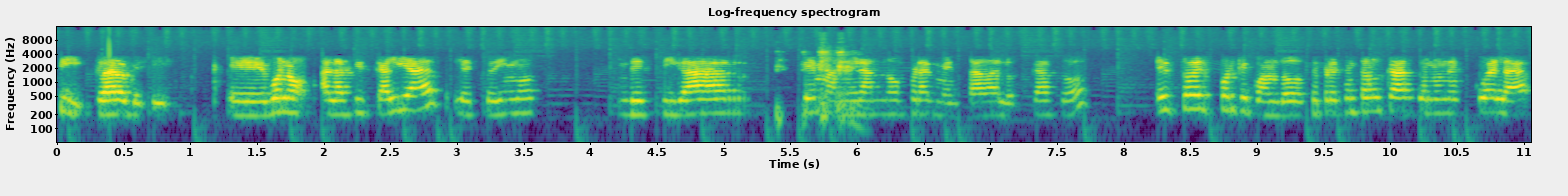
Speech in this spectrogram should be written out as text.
Sí, claro que sí. Eh, bueno, a las fiscalías les pedimos investigar de manera no fragmentada los casos. Esto es porque cuando se presenta un caso en una escuela,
